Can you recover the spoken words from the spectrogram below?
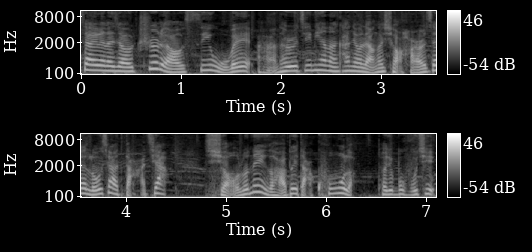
下一位呢叫知了 C 五 V 啊，他说今天呢看见两个小孩在楼下打架，小的那个哈被打哭了，他就不服气，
